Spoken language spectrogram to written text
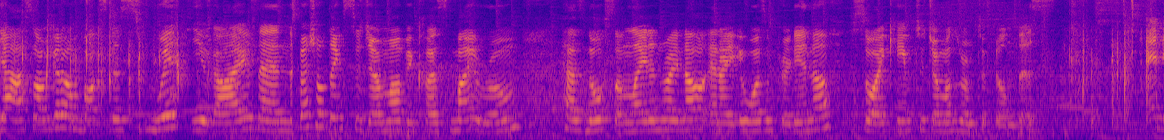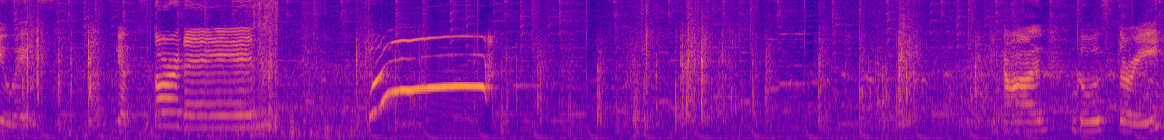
Yeah, so I'm gonna unbox this with you guys and special thanks to Gemma because my room has no sunlight in right now and I, it wasn't pretty enough so I came to Gemma's room to film this. Anyways, let's get started. Ah! God, those three.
